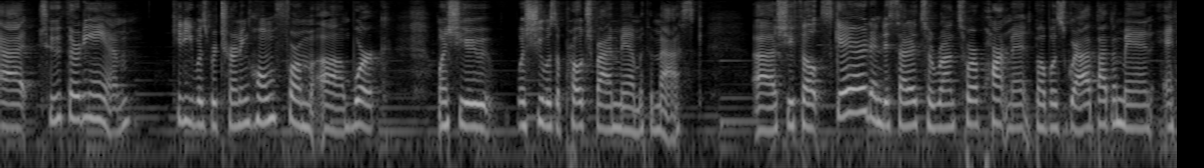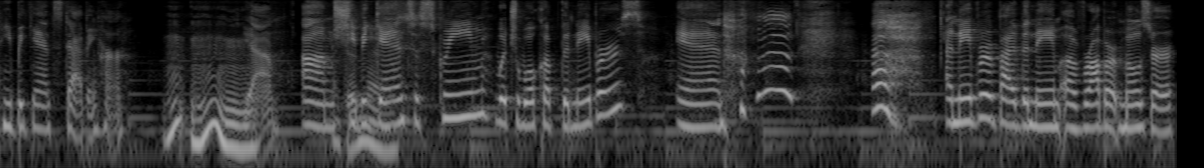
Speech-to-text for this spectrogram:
at 2:30 a.m., Kitty was returning home from uh, work when she when she was approached by a man with a mask. Uh, she felt scared and decided to run to her apartment, but was grabbed by the man and he began stabbing her. Yeah. Um, she began to scream, which woke up the neighbors. And a neighbor by the name of Robert Mozer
